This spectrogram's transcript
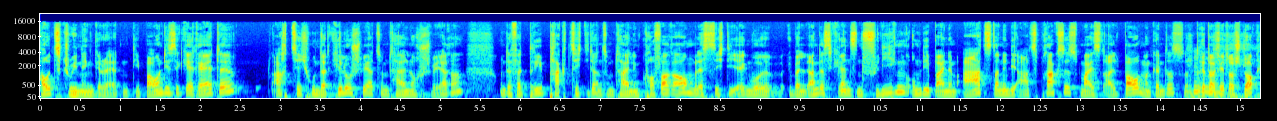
Hautscreening-Geräten. Die bauen diese Geräte 80, 100 Kilo schwer, zum Teil noch schwerer. Und der Vertrieb packt sich die dann zum Teil in den Kofferraum, lässt sich die irgendwo über Landesgrenzen fliegen, um die bei einem Arzt dann in die Arztpraxis, meist Altbau, man kennt das, dritter, vierter Stock,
